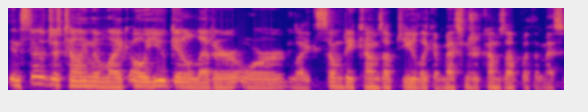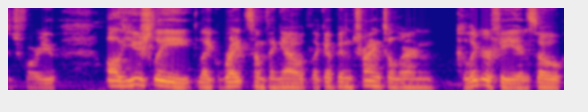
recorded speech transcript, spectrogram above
instead of just telling them like, oh, you get a letter, or like somebody comes up to you, like a messenger comes up with a message for you. I'll usually like write something out. Like I've been trying to learn calligraphy, and so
